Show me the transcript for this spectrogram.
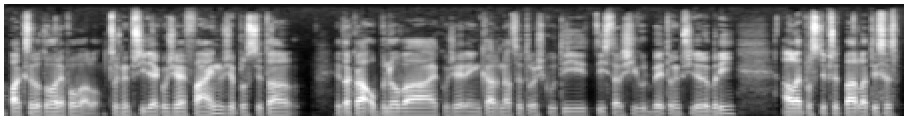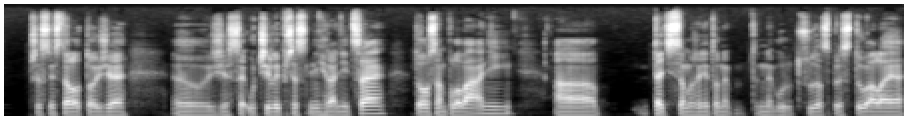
pak se do toho repovalo. Což mi přijde jako, že je fajn, že prostě ta je taková obnova, jakože reinkarnace trošku té starší hudby, to mi přijde dobrý, ale prostě před pár lety se přesně stalo to, že, eh, že se učili přesní hranice toho samplování a teď samozřejmě to ne, nebudu cudat z prstu, ale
